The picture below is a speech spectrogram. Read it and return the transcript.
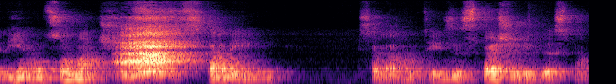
And he knows so much studying celebrities, especially this one.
